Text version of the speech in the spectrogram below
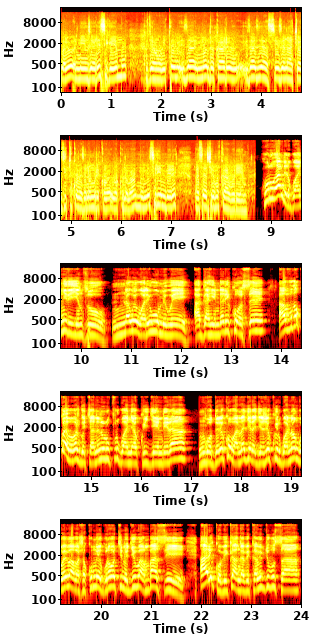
bari- ni inzu yari isigayemo kugira ngo bite imodoka izaze yasize nta kibazo itukomeza no muri ko- bakunama mu minsi iri imbere bazashyiramo kaburimbo. Ku ruhande rwa nyiri iyi nzu nawe wari wumiwe agahinda ari kose avuga ko yababajwe cyane n'urupfu rwa nyakwigendera ngo dore ko banagerageje kwirwanaho ngo babe babasha kumweguraho kino gibambasi ariko bikanga bikaba iby'ubusa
